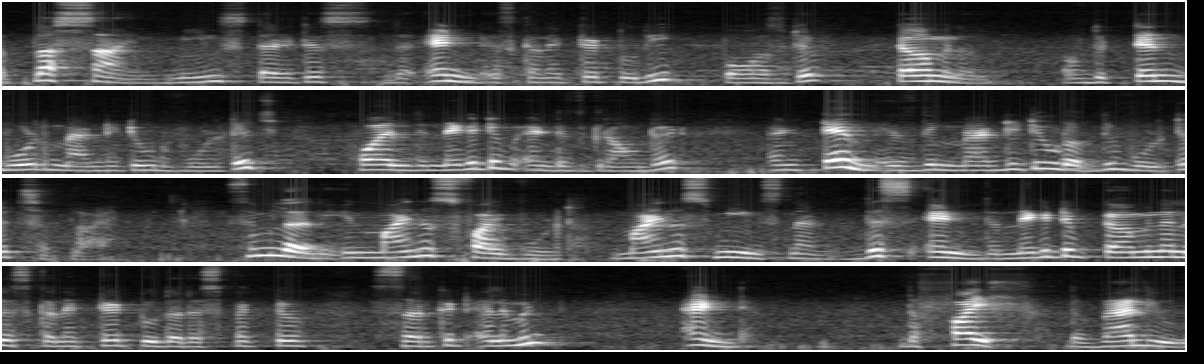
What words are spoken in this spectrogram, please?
the plus sign means that it is the end is connected to the positive terminal of the 10 volt magnitude voltage while the negative end is grounded and 10 is the magnitude of the voltage supply. Similarly, in minus 5 volt, minus means that this end, the negative terminal is connected to the respective circuit element and the 5, the value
